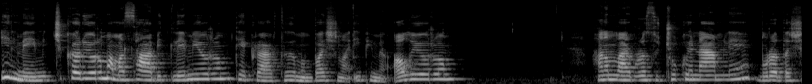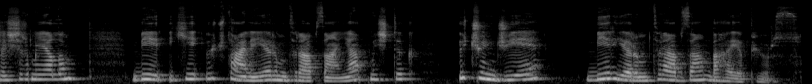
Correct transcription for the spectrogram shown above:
İlmeğimi çıkarıyorum ama sabitlemiyorum. Tekrar tığımın başına ipimi alıyorum. Hanımlar burası çok önemli. Burada şaşırmayalım. 1, 2, 3 tane yarım trabzan yapmıştık. Üçüncüye bir yarım trabzan daha yapıyoruz.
